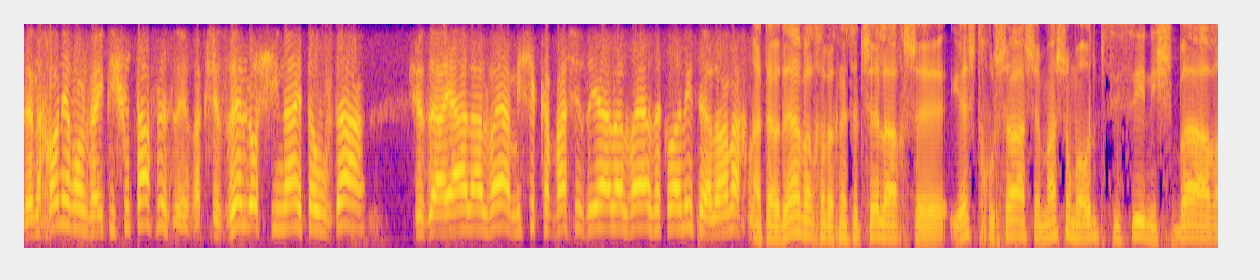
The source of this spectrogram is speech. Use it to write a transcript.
זה נכון, ירון, והייתי שותף לזה, רק שזה לא שינה את העובדה שזה היה על ההלוויה. מי שקבע שזה יהיה על ההלוויה זה הקואליציה, לא אנחנו. אתה יודע אבל, חבר הכנסת שלח, שיש תחושה שמשהו מאוד בסיסי נשבר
